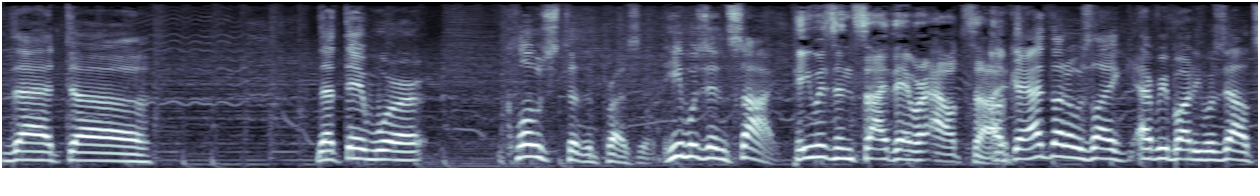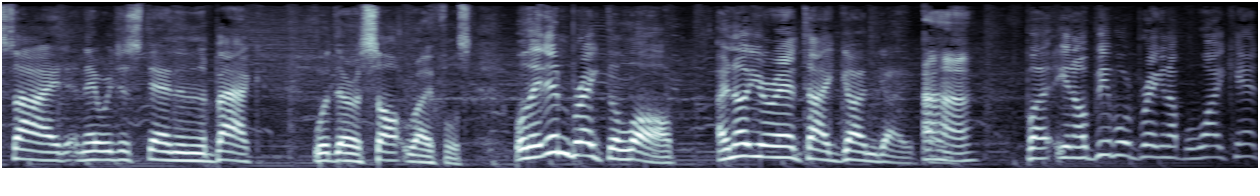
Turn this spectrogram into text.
that uh, that they were close to the president. He was inside. He was inside, they were outside. Okay, I thought it was like everybody was outside and they were just standing in the back with their assault rifles. Well, they didn't break the law. I know you're anti-gun guy, Uh huh. but you know people were bringing up, well, why can't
